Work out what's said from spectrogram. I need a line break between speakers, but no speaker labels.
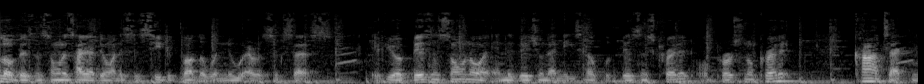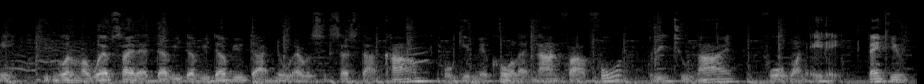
Hello, business owners. How y'all doing? This is Cedric Butler with New Era Success. If you're a business owner or individual that needs help with business credit or personal credit, contact me. You can go to my website at www.newerasuccess.com or give me a call at 954-329-4188. Thank you.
